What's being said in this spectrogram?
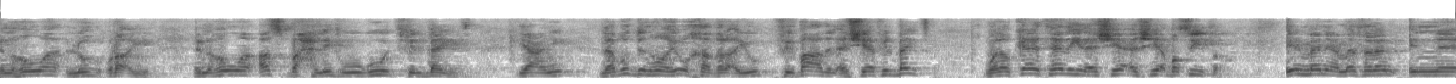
إن هو له رأي إن هو أصبح له وجود في البيت. يعني لابد إن هو يؤخذ رأيه في بعض الأشياء في البيت. ولو كانت هذه الأشياء أشياء بسيطة. إيه المانع مثلا إن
